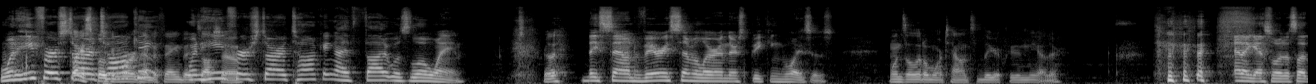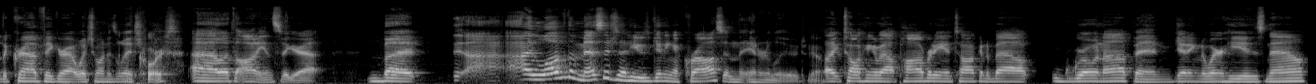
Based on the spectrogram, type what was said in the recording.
when he first started spoken word talking, type of thing, but when he also- first started talking, I thought it was Lil Wayne. really They sound very similar in their speaking voices. one's a little more talented lyrically than the other. And I guess we'll just let the crowd figure out which one is which. Of course. Uh, let the audience figure out. But I love the message that he was getting across in the interlude. Yeah. Like talking about poverty and talking about growing up and getting to where he is now.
